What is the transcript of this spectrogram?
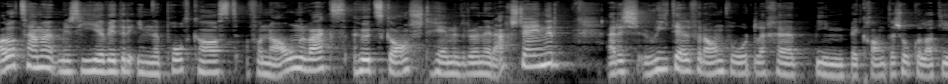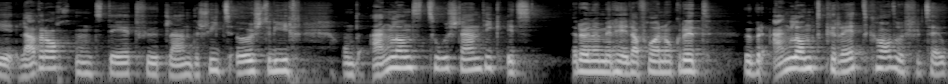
Hallo zusammen, wir sind hier wieder in einem Podcast von Now unterwegs. Heute zu Gast haben wir René Rechsteiner. Er ist Retail-Verantwortlicher beim bekannten Schokoladier Lederach und dort für die Länder Schweiz, Österreich und England zuständig. Jetzt, René, wir haben vorher noch gerade über England geredet. Du hast erzählt,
